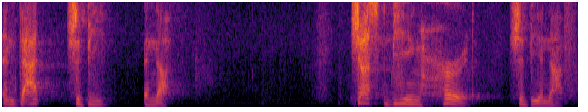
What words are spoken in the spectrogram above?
And that should be enough. Just being heard should be enough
